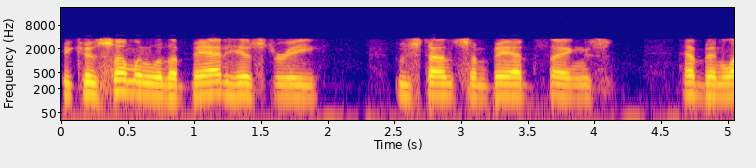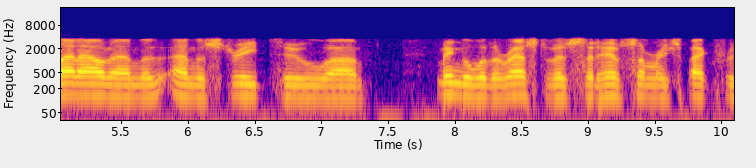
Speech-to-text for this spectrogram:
because someone with a bad history who's done some bad things have been let out on the on the street to uh, mingle with the rest of us that have some respect for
